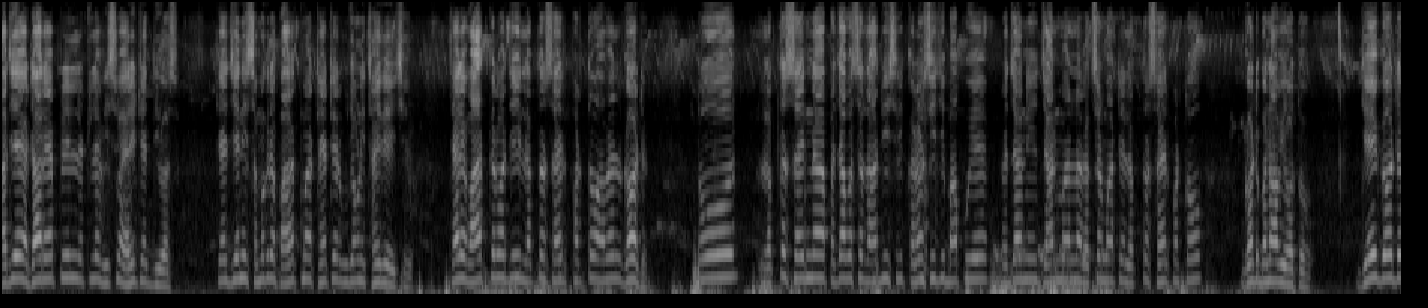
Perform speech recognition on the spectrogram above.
આજે અઢાર એપ્રિલ એટલે વિશ્વ હેરિટેજ દિવસ, કે જેની સમગ્ર ભારતમાં ઠેર ઠેર ઉજવણી થઈ રહી છે. ત્યારે વાત કરવા જઈએ લખતર શહેર ફરતો આવેલ ગઢ, તો લખતર શહેરના પ્રજાવસર રાજવી શ્રી કરણસિંહજી બાપુએ પ્રજાની જાનમાલના રક્ષણ માટે લખતર શહેર ફરતો ગઢ બનાવ્યો હતો. જે ગઢ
